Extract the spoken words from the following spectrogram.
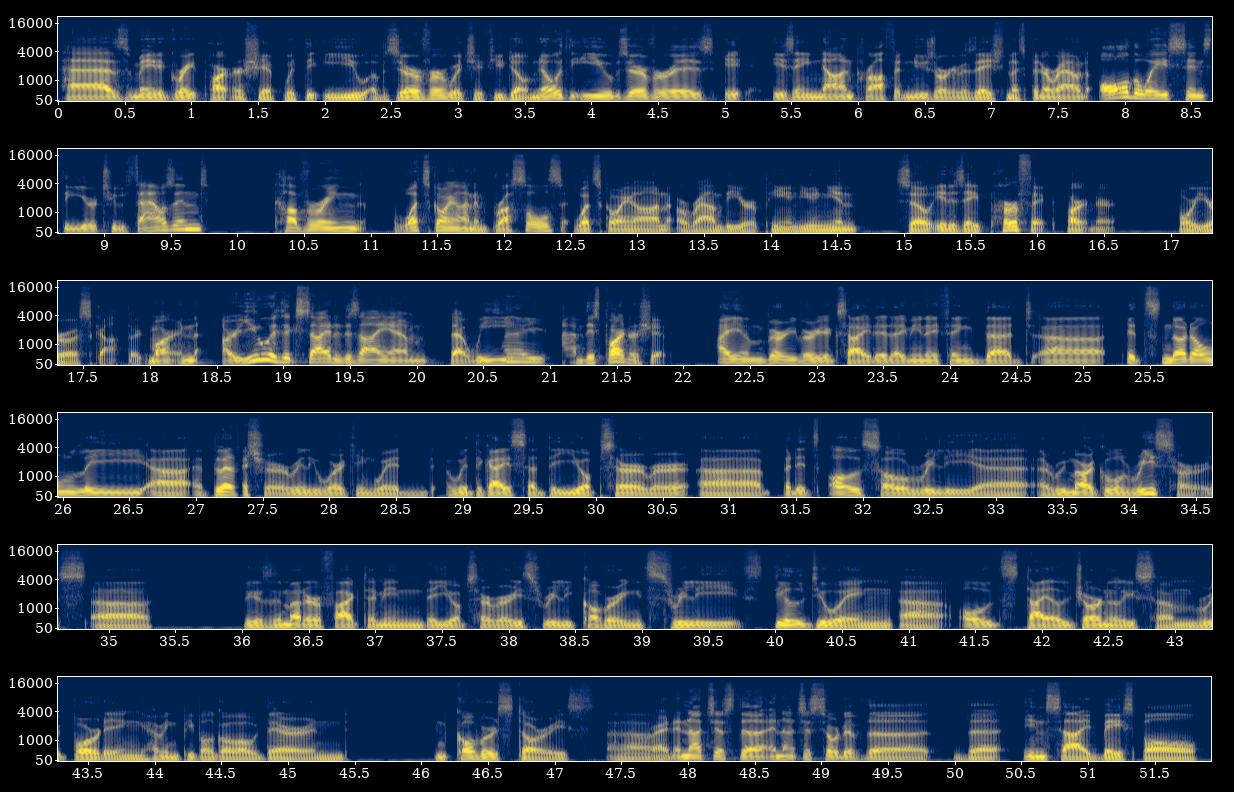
has made a great partnership with the EUobserver, which, if you don't know what the EUobserver is, it is a nonprofit news organization that's been around all the way since the year 2000, covering what's going on in Brussels, what's going on around the European Union. So it is a perfect partner for Euroscopic. Martin, are you as excited as I am that we I, have this partnership? I am very, very excited. I mean, I think that uh, it's not only uh, a pleasure really working with with the guys at the EUobserver, uh, but it's also really a, a remarkable resource. Uh, because as a matter of fact, I mean, the EUobserver is really covering, it's really still doing uh, old style journalism, reporting, having people go out there and and cover stories. Uh, right, and not just the and not just sort of the the inside baseball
